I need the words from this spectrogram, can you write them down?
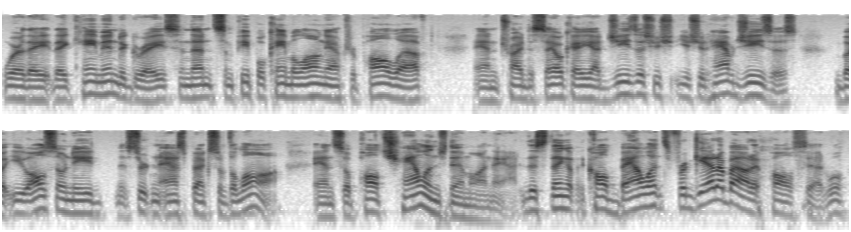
where they, they came into grace, and then some people came along after Paul left and tried to say, okay, yeah, Jesus, you, sh- you should have Jesus, but you also need certain aspects of the law. And so Paul challenged them on that. This thing called balance, forget about it, Paul said. Well,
